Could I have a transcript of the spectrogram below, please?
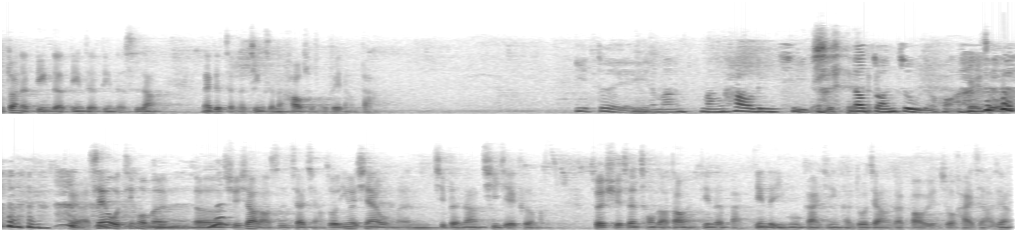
不断的盯着盯着盯着，事实上那个整个精神的耗损会非常大。也对，嗯、也蛮蛮耗力气的。是 要专注的话。没错。对啊，现在我听我们 呃学校老师在讲说，因为现在我们基本上七节课嘛。所以学生从早到晚盯着板盯着荧幕看，已经很多家长在抱怨说孩子好像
